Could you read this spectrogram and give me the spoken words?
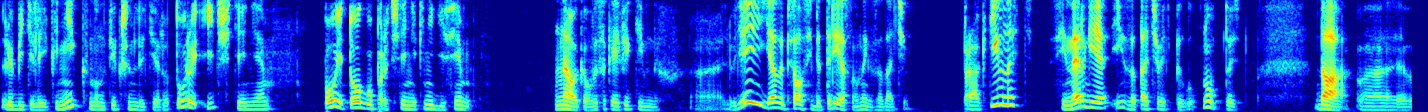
любителей книг, нонфикшн литературы и чтения. По итогу прочтения книги 7 навыков высокоэффективных э, людей я записал себе три основных задачи. Проактивность, синергия и затачивать пилу. Ну, то есть да, э,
